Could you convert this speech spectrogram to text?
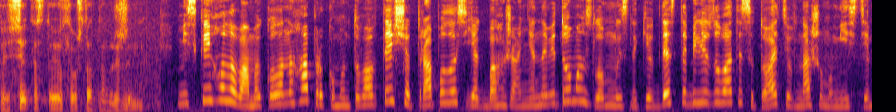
То есть все это остается в штатном режиме. Міський голова Микола Нага прокоментував те, що трапилось як бажання невідомих зловмисників дестабілізувати ситуацію в нашому місті.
